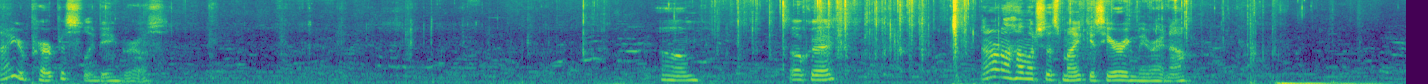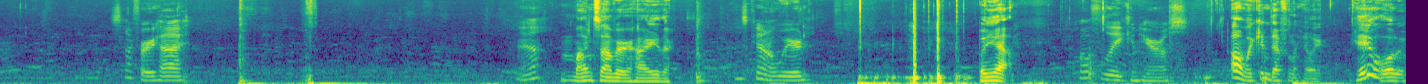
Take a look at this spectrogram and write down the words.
Now you're purposefully being gross. Um, okay. I don't know how much this mic is hearing me right now. It's not very high. Yeah, Mine's not very high either. It's kind of weird. But yeah. Hopefully, you can hear us. Oh, we can definitely hear you. Hey, hello.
